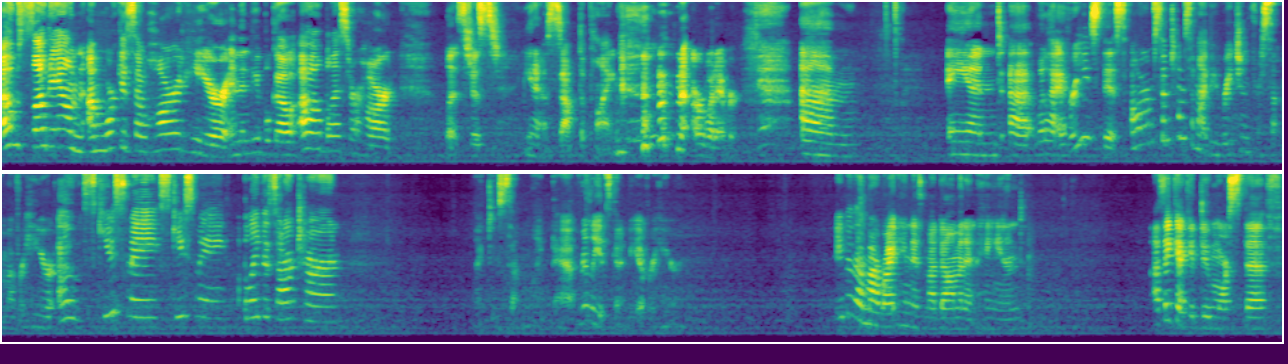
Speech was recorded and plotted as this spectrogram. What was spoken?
oh, slow down, I'm working so hard here, and then people go, oh, bless her heart, let's just you know, stop the plane or whatever. Um, and uh, will I ever use this arm? Sometimes I might be reaching for something over here. Oh, excuse me, excuse me. I believe it's our turn. I do something like that. Really, it's going to be over here. Even though my right hand is my dominant hand, I think I could do more stuff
